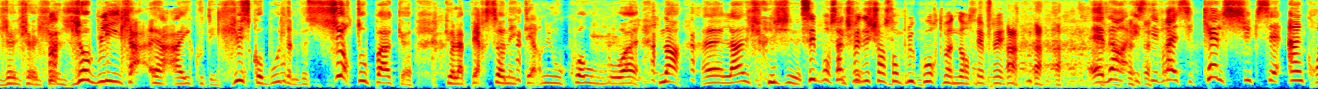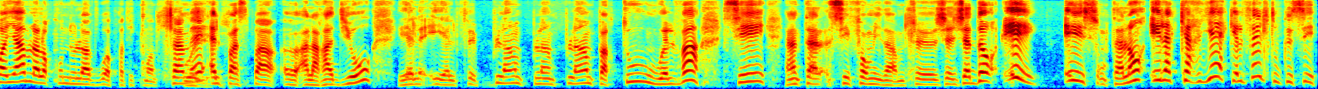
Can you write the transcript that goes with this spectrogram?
Je- je- je- J'oblige à, à- à écouter jusqu'au bout. Je ne veux surtout pas que, que la personne éternue ou quoi. Ou, ouais. Non, euh, là, je... je- C'est pour ça que je fais des chansons plus courtes maintenant, c'est vrai. Eh non, et c'est vrai, c'est quel succès incroyable alors qu'on ne la voit pratiquement jamais. Elle passe pas euh, à la radio et elle et elle fait plein, plein, plein partout où elle va. C'est un ta- c'est formidable. Je- je- J'adore et et son talent et la carrière qu'elle fait. Je trouve que c'est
